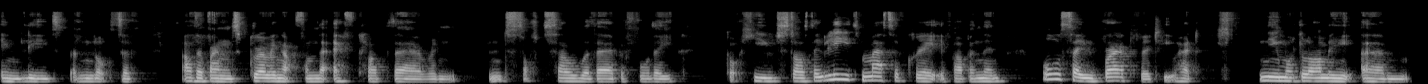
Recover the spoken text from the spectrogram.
in Leeds and lots of other bands growing up from the F Club there and, and Soft Cell were there before they got huge stars. They lead massive creative hub, and then also Bradford, who had New Model Army, um,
